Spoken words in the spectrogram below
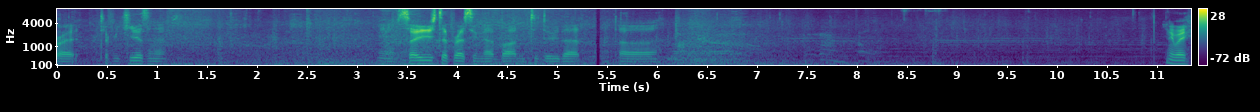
Right, different key, isn't it? Yeah, I'm so used to pressing that button to do that. Uh, anyway,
